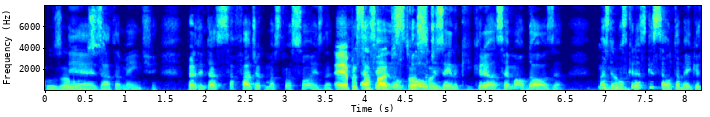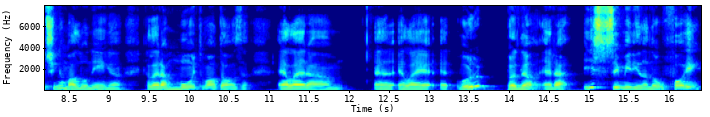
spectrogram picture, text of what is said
Os alunos. É, exatamente. para tentar se safar de algumas situações, né? É, pra se safar assim, de situações. Eu não tô dizendo que criança é maldosa. Mas não. tem umas crianças que são também. Que eu tinha uma aluninha que ela era muito maldosa. Ela era. É, ela é. é uh, perdão, era. Ixi, menina, não foi.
